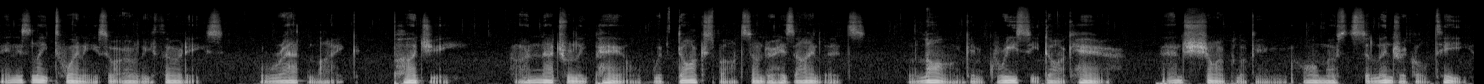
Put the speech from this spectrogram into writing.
in his late twenties or early thirties, rat-like, pudgy, unnaturally pale with dark spots under his eyelids, long and greasy dark hair, and sharp-looking, almost cylindrical teeth.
